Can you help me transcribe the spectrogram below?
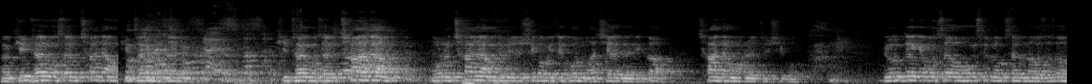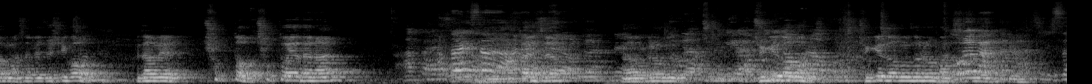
어, 김창희 목사님 찬양 김창희 목사님 김창희 목사님 찬양 오늘 찬양 좀 해주시고 이제 곧 마쳐야 되니까 찬양을 해주시고 윤대기 목사님 홍수 목사님 나오셔서 말씀 해주시고 그 다음에 축도 축도 해야 되나요? 아까 했어요. 아까 했어요? 어, 그러면 주기도문 주기도문으로 말씀드릴게요. 할수 있어.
